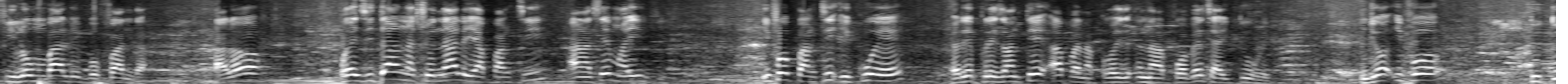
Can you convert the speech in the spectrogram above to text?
filombale bofanda. Alors président national ya parti anasema hivi il faut parti ikuwe représente hapa na, pro- na province ya Ituri. Njo il faut tutu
